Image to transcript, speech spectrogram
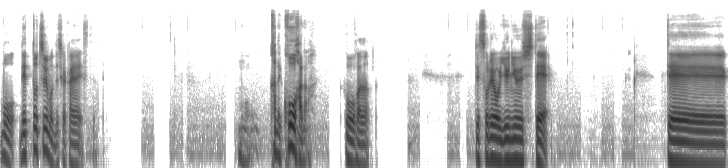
もう、ネット注文でしか買えないです。もうかなり硬派な。硬派な。で、それを輸入して、で、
